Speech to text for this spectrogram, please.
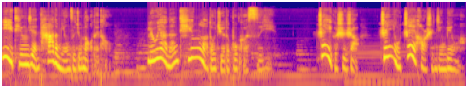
一听见他的名字就脑袋疼。刘亚楠听了都觉得不可思议，这个世上真有这号神经病吗？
